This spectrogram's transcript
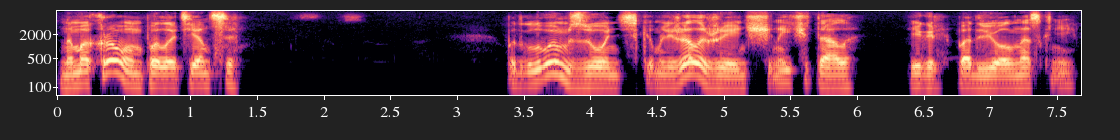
На махровом полотенце под голубым зонтиком лежала женщина и читала. Игорь подвел нас к ней.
